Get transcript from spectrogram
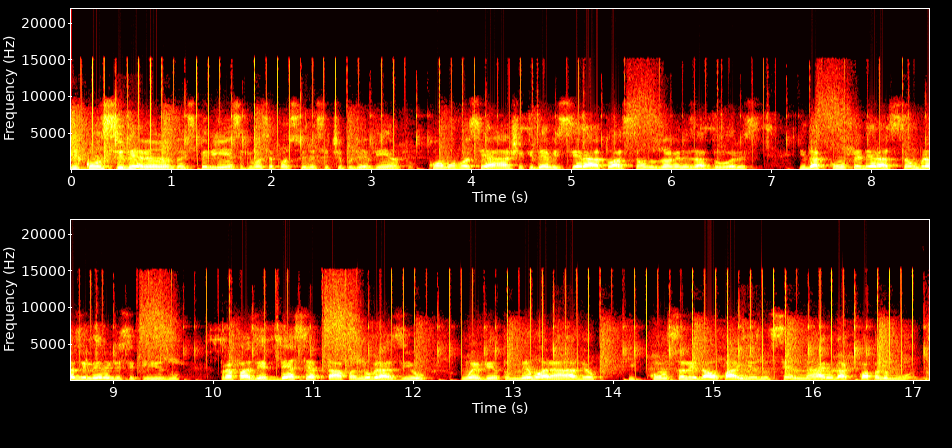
E considerando a experiência que você possui nesse tipo de evento, como você acha que deve ser a atuação dos organizadores e da Confederação Brasileira de Ciclismo para fazer dessa etapa no Brasil um evento memorável e consolidar o país no cenário da Copa do Mundo?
